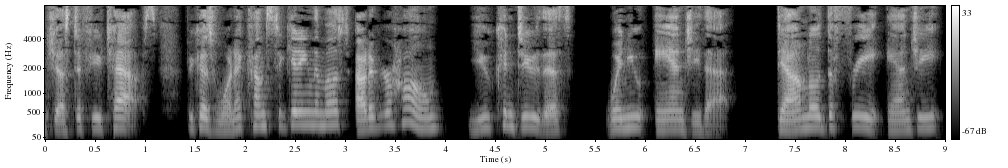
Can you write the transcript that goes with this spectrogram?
just a few taps. Because when it comes to getting the most out of your home, you can do this when you Angie that. Download the free Angie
